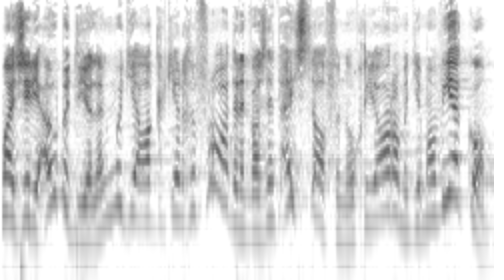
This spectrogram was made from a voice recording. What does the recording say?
Maar as jy die ou bedeling moet jy elke keer gevra het en dit was net uitstel vir nog 'n jaar om dit jy maar weer kom.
